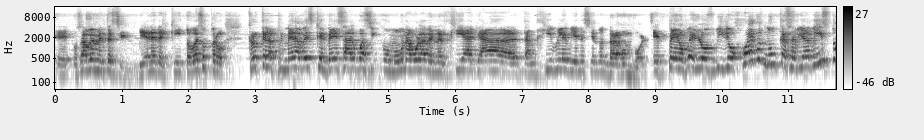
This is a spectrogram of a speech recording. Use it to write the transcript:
eh, pues obviamente sí, viene del ki y todo eso, pero creo que la primera vez que ves algo así como una bola de energía ya tangible viene siendo en Dragon Ball. Eh, pero en los videojuegos nunca se había visto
